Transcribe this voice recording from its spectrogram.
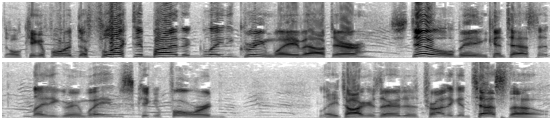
Don't kick it forward. Deflected by the Lady Green Wave out there. Still being contested. Lady Green Waves kick it forward. Lady Tigers there to try to contest though.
